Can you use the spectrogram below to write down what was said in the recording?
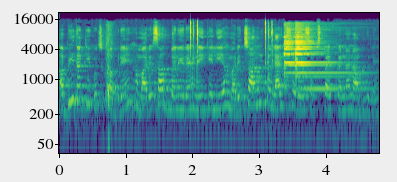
अभी तक की कुछ खबरें हमारे साथ बने रहने के लिए हमारे चैनल को लाइक, शेयर और सब्सक्राइब करना ना भूलें।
